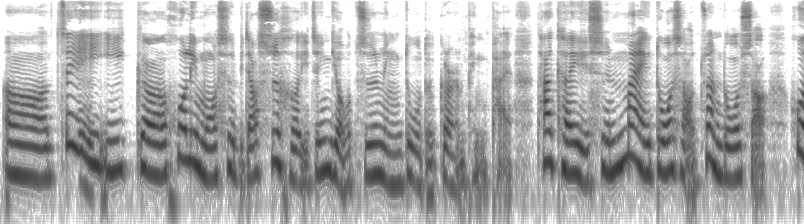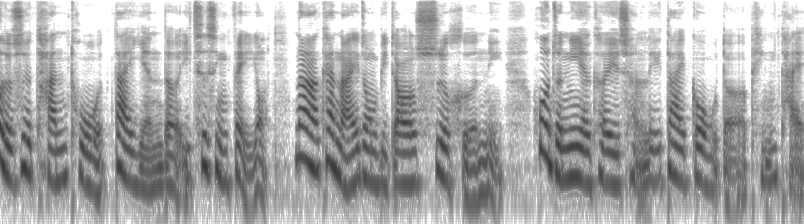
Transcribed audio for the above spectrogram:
呃，这一个获利模式比较适合已经有知名度的个人品牌，它可以是卖多少赚多少，或者是谈妥代言的一次性费用。那看哪一种比较适合你，或者你也可以成立代购的平台，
